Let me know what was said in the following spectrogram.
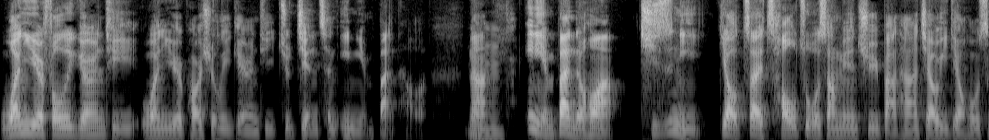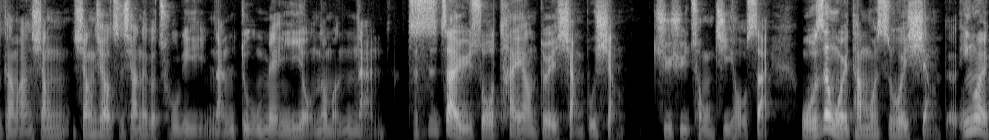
one year fully guarantee, one year partially guarantee，就简称一年半好了。那一年半的话，其实你要在操作上面去把它交易掉，或是干嘛，相相较之下，那个处理难度没有那么难。只是在于说太阳队想不想继续冲季后赛。我认为他们是会想的，因为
